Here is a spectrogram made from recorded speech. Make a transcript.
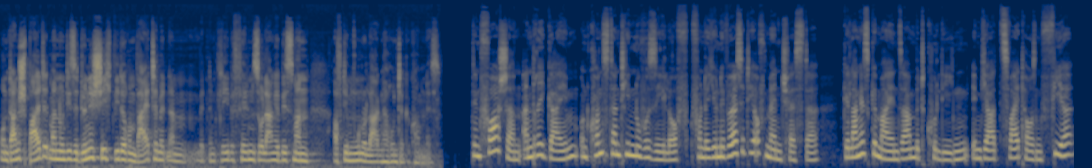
Und dann spaltet man nun diese dünne Schicht wiederum weiter mit einem, mit einem Klebefilm, so lange bis man auf die Monolagen heruntergekommen ist. Den Forschern Andrei Geim und Konstantin Novoselov von der University of Manchester gelang es gemeinsam mit Kollegen im Jahr 2004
